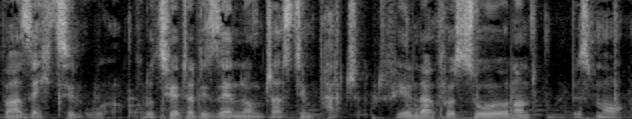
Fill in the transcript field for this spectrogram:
war 16 Uhr. Produziert hat die Sendung Justin Patchett. Vielen Dank fürs Zuhören und bis morgen.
